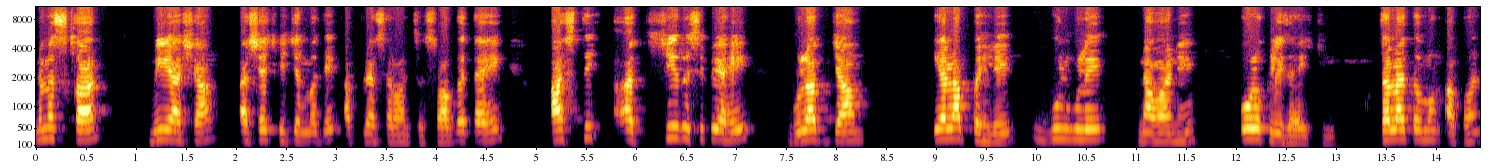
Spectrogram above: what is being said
नमस्कार मी आशा आशाच किचनमध्ये आपल्या सर्वांचं स्वागत आहे. आज ती आजची रेसिपी आहे गुलाबजाम. याला पहिले गुलगुले नावाने ओळखले जायची. चला तर मग आपण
